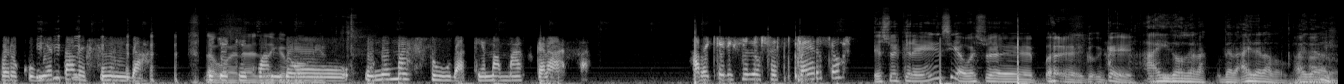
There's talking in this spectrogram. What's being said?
pero cubierta de funda. Y que, buena cuando uno más suda, quema más grasa. A ver qué dicen los expertos. ¿Eso es creencia o eso es eh, qué? Hay dos de las de la- hay de las dos, hay de las dos,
